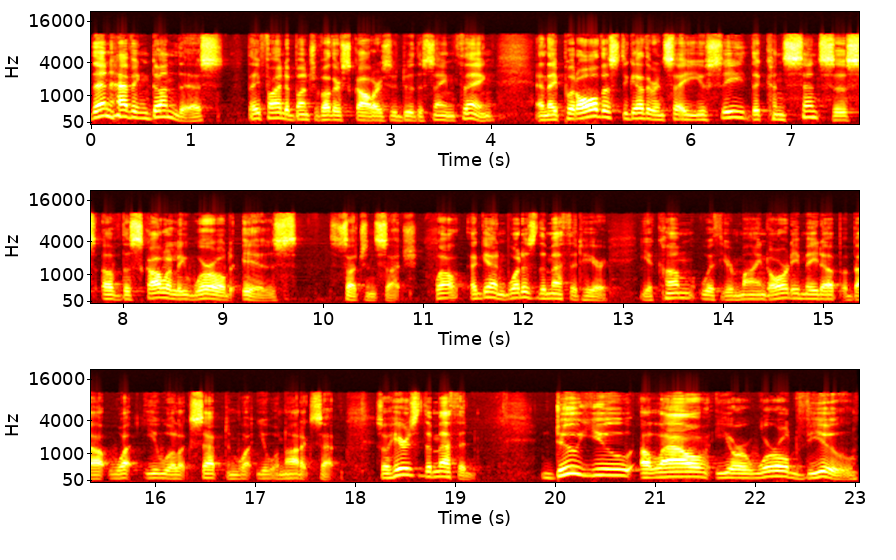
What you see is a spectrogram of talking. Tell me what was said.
Then, having done this, they find a bunch of other scholars who do the same thing, and they put all this together and say, you see, the consensus of the scholarly world is such and such. Well, again, what is the method here? You come with your mind already made up about what you will accept and what you will not accept. So here's the method Do you allow your worldview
